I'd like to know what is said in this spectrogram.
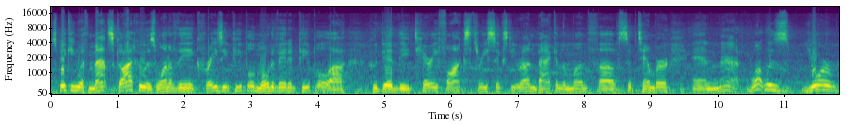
speaking with Matt Scott, who is one of the crazy people, motivated people uh, who did the Terry Fox 360 run back in the month of September. And Matt, what was your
